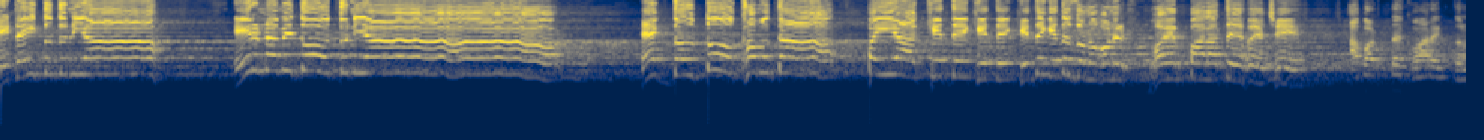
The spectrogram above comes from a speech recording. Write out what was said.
এটাই তো দুনিয়া। এর নামই তো দুনিয়া। একদল তো ক্ষমতা পাইয়া খেতে খেতে খেতে খেতে জনগণের ভয়ে পালাতে হয়েছে। আবার দেখো আরেক দল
